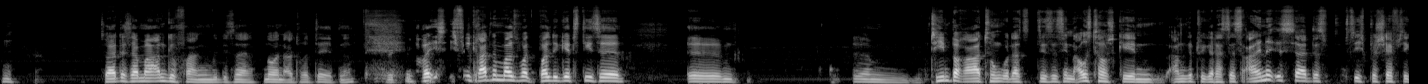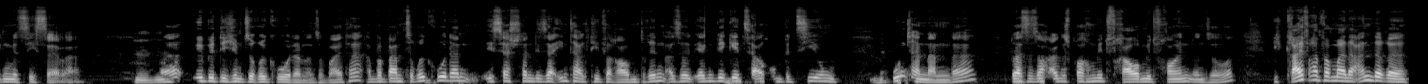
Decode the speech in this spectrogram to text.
Hm. So hat es ja mal angefangen mit dieser neuen Autorität. Ne? Aber ich, ich will gerade nochmal, weil du jetzt diese ähm, ähm, Teamberatung oder dieses in Austausch gehen angetriggert hast. Das eine ist ja das sich beschäftigen mit sich selber. Mhm. Ja, übe dich im Zurückrudern und so weiter. Aber beim Zurückrudern ist ja schon dieser interaktive Raum drin. Also irgendwie geht es ja auch um Beziehungen untereinander. Du hast es auch angesprochen mit Frau, mit Freunden und so. Ich greife einfach mal eine andere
